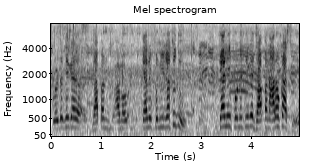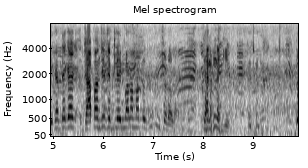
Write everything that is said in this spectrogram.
ফ্লোরিডা থেকে জাপান ক্যালিফোর্নিয়া যত দূর ক্যালিফোর্নিয়া থেকে জাপান আরও কাছে। এখান থেকে জাপান যেতে প্লেন ভাড়া মাত্র দু তিনশো ডলার জানো নাকি? তো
